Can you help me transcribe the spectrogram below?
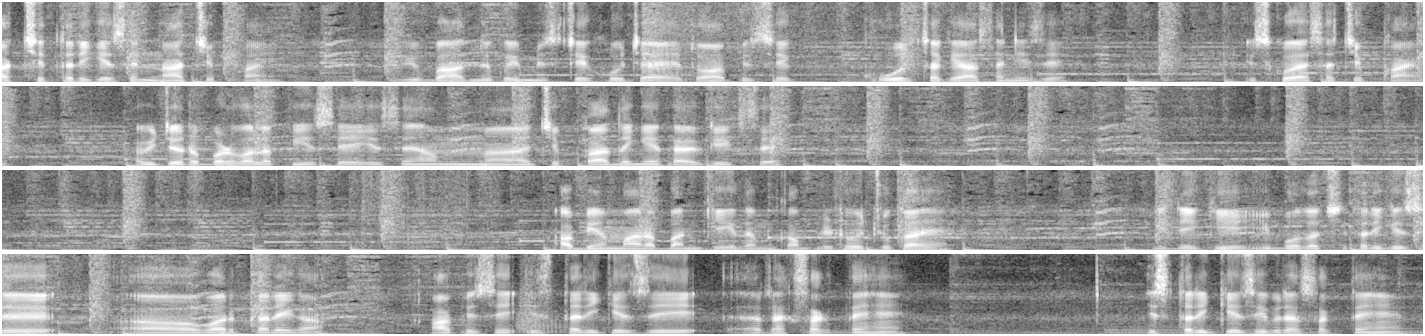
अच्छे तरीके से ना चिपकाएँ क्योंकि बाद में कोई मिस्टेक हो जाए तो आप इसे खोल सके आसानी से, इसको ऐसा चिपकाएँ। अभी जो रबड़ वाला पीस है, इसे हम चिपका देंगे फेविक्विक से। अभी हमारा बन के एकदम कंप्लीट हो चुका है। ये देखिए, ये बहुत अच्छे तरीके से वर्क करेगा। आप इसे इस तरीके से रख सकते हैं। इस तरीके से भी रख सकते हैं।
